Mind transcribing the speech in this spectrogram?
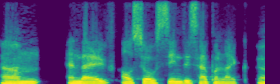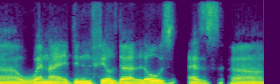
Um, and I've also seen this happen, like uh, when I didn't feel the lows as uh,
